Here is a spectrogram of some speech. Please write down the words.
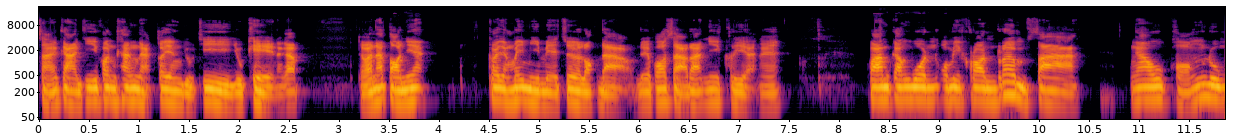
สถานการณ์ที่ค่อนข้างหนักก็ยังอยู่ที่ยูเคนะครับ แต่ว่าณตอนนี้ก็ยังไม่มีเมเจอร์ล็อกดาวน์โดยเฉพาะสหรัฐนี่เคลียร์นะความกังวลโอมิครอนเริ่มซาเงาของลุง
